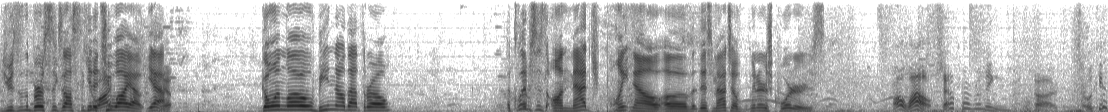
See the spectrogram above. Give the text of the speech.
Uses the burst exhaust to get a 2Y? 2Y out. Yeah. Yep. Going low, beating out that throw. Eclipse is on match point now of this match of winners quarters. Oh wow. Shadowcat running uh, Togekiss?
